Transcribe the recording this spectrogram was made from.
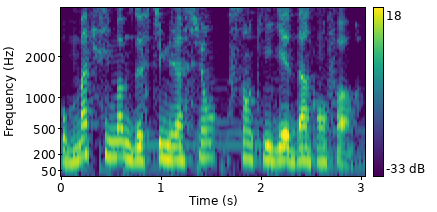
au maximum de stimulation sans qu'il y ait d'inconfort.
